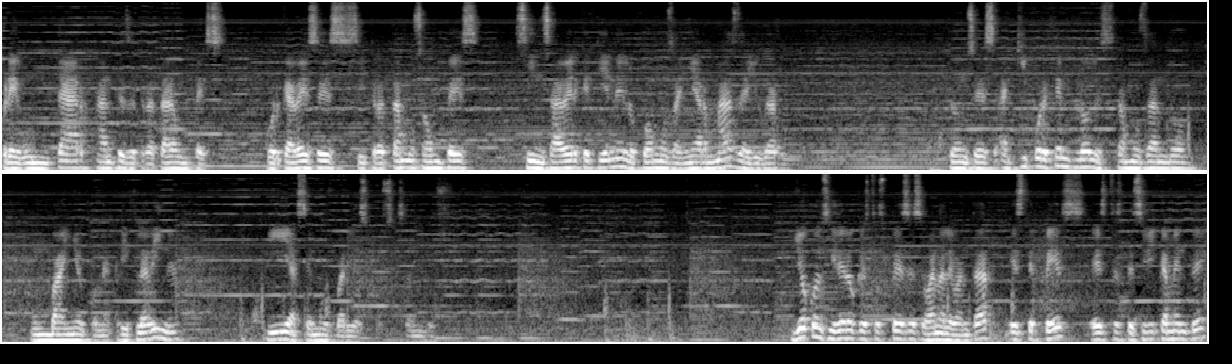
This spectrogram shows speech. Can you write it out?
preguntar antes de tratar a un pez porque a veces si tratamos a un pez sin saber qué tiene, lo podemos dañar más de ayudarlo. Entonces aquí por ejemplo les estamos dando un baño con acriflavina y hacemos varias cosas amigos. Yo considero que estos peces se van a levantar. Este pez, este específicamente,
